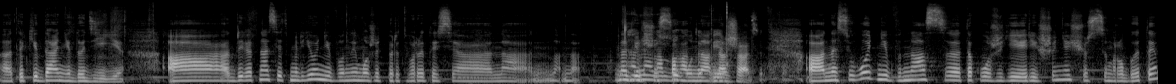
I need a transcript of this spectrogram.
е, такі дані до дії. А 19 мільйонів вони можуть перетворитися на. на, на на На- більшу на суму, на, на жаль. А на сьогодні в нас е, також є рішення, що з цим робити.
